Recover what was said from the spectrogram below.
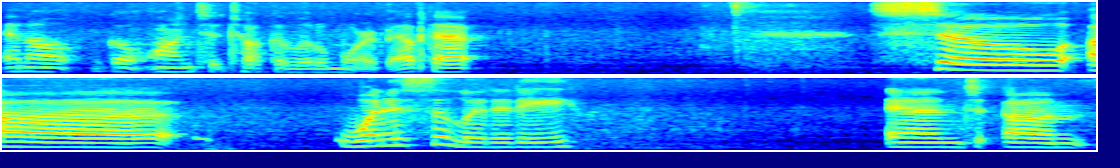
And I'll go on to talk a little more about that. So, uh, one is solidity, and um,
